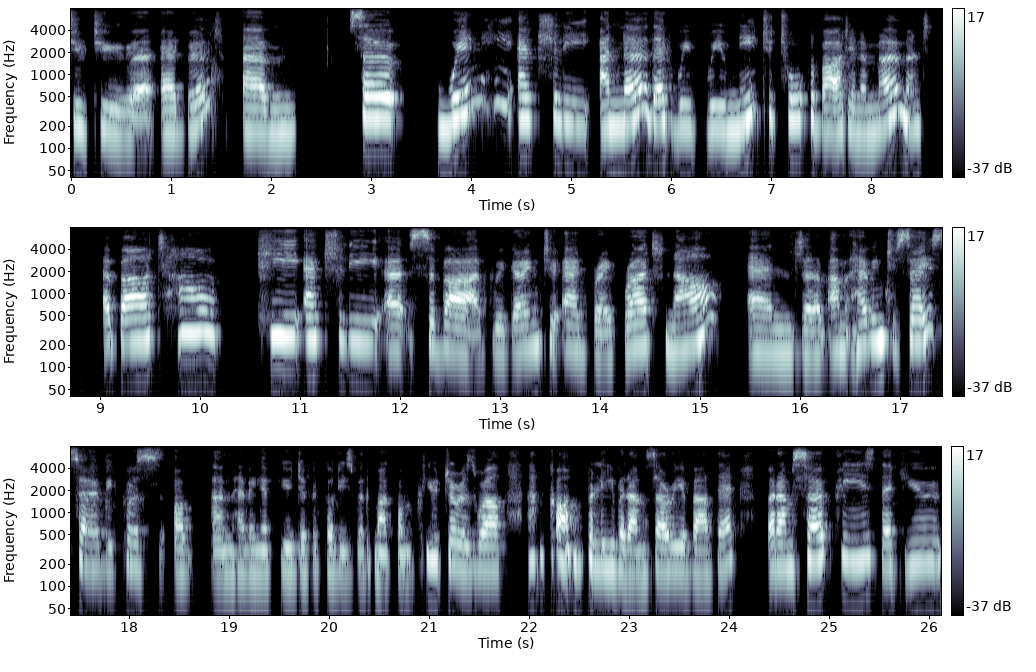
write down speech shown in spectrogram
to to uh, advert. Um, so when he actually, I know that we we need to talk about in a moment about how he actually uh, survived. We're going to ad break right now. And uh, I'm having to say so because of, I'm having a few difficulties with my computer as well. I can't believe it. I'm sorry about that. But I'm so pleased that you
